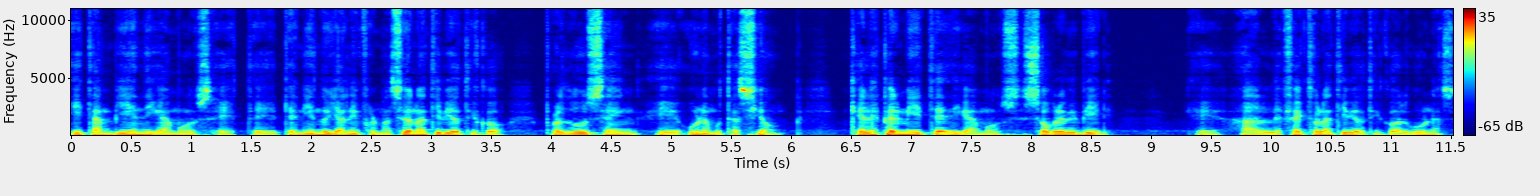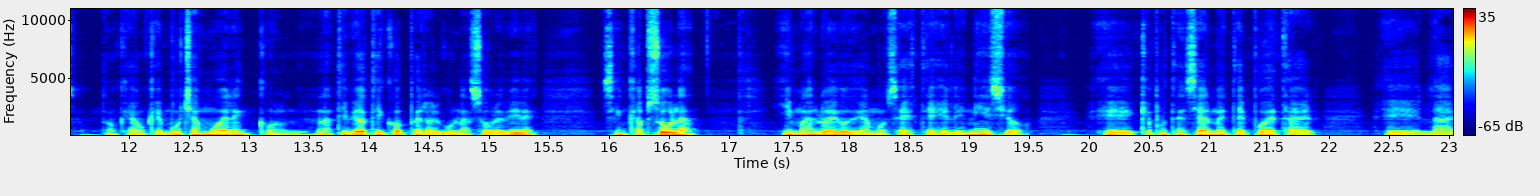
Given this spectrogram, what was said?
y también, digamos, este, teniendo ya la información antibiótico, producen eh, una mutación que les permite, digamos, sobrevivir eh, al efecto del antibiótico, algunas, aunque, aunque muchas mueren con el antibiótico, pero algunas sobreviven, se encapsulan y más luego, digamos, este es el inicio eh, que potencialmente puede traer la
